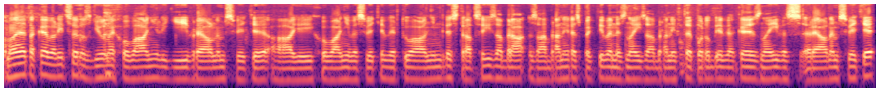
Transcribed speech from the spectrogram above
Ono je také velice rozdílné chování lidí v reálném světě a jejich chování ve světě virtuálním, kde ztrácejí zábrany, respektive neznají zábrany v té podobě, v jaké znají ve reálném světě.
